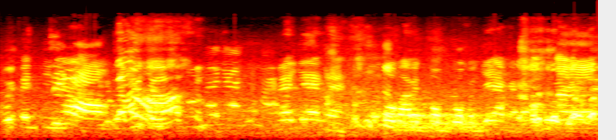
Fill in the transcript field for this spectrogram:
เฮ้ยเป็นจริงจริงเหรอะอเราพูดเยอะแม่แย่งใช่ไหมแม่แย่งไงโตมาเป็นปมกลัวคนแย่งไงเราก็พูดเอเยอะ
